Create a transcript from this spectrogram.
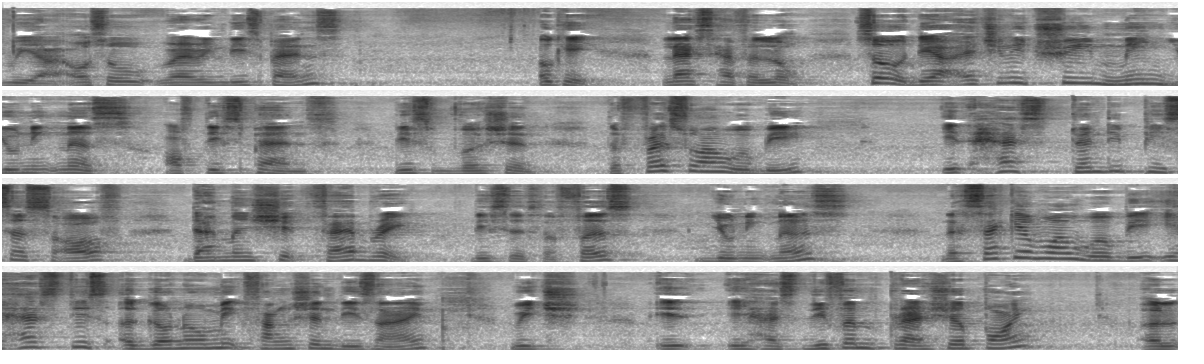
we are also wearing these pants okay let's have a look so there are actually three main uniqueness of this pants this version the first one will be it has 20 pieces of diamond shaped fabric this is the first uniqueness The second one will be it has this ergonomic function design, which it, it has different pressure point uh,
